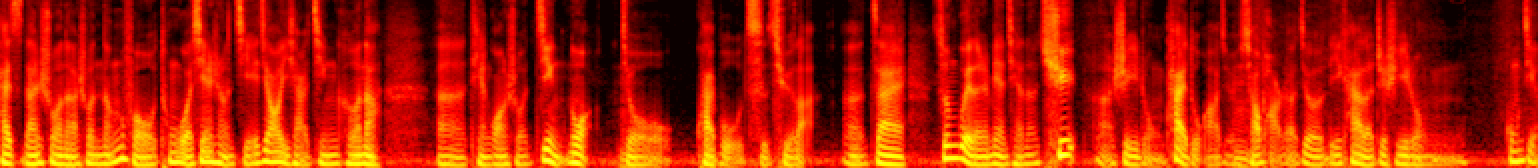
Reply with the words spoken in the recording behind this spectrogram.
太子丹说呢，说能否通过先生结交一下荆轲呢？呃，田光说敬诺，就快步辞去了。呃，在尊贵的人面前呢，屈啊、是一种态度啊，就是小跑的就离开了，这是一种恭敬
